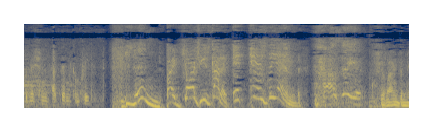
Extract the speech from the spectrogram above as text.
The mission has been completed. The end. By George, he's got it. It is the end. I'll see you. If you're lying to me, I'll be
